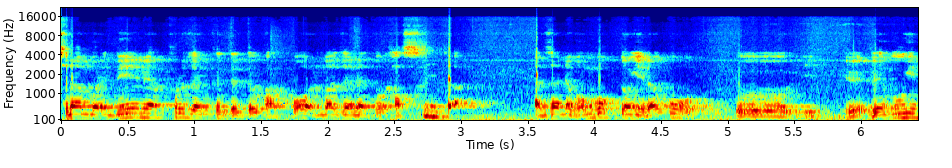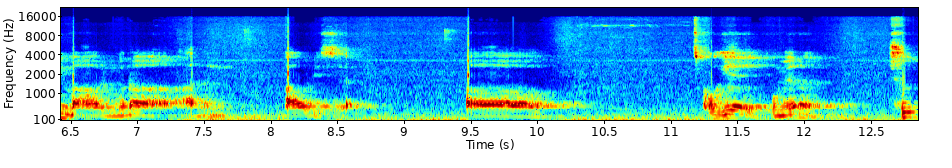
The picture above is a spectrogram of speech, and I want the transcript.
지난번에 느헤미야 프로젝트 때도 갔고 얼마 전에도 갔습니다. 안산에 원곡동이라고 그 외국인 마을 문화하는 마을이 있어요. 어, 거기에 보면은 주,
